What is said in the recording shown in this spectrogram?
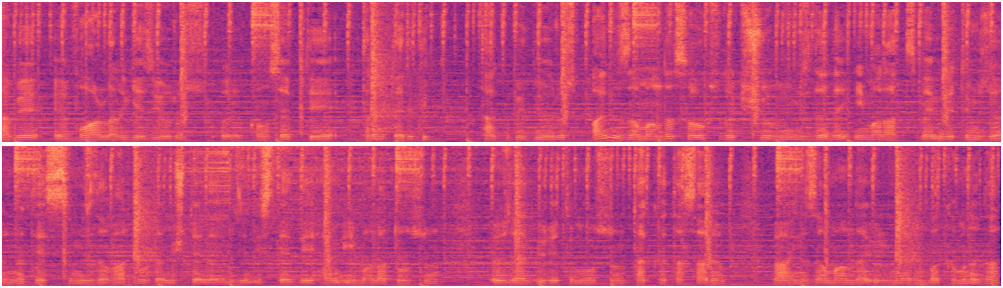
tabi fuarları geziyoruz, e, konsepti, trendleri takip ediyoruz. Aynı zamanda soğuk sudaki şubemizde de imalat ve üretim üzerine tesisimiz de var. Burada müşterilerimizin istediği hem imalat olsun, özel üretim olsun, takı, tasarım ve aynı zamanda ürünlerin bakımını da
